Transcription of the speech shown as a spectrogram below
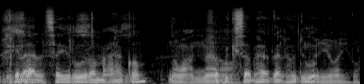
خلال. سيرورة. معاكم نوعا ما. فبيكسب هذا الهدوء أيوه أيوه.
